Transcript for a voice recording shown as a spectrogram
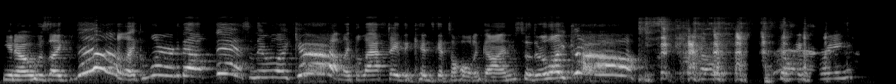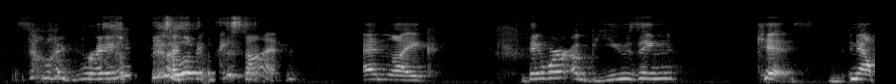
you know, who's like, yeah, like learn about this. And they were like, yeah. Like the last day the kids get to hold a gun. So they're like, yeah. So I bring, so I bring I bring my son, and like they were abusing kids. Now,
